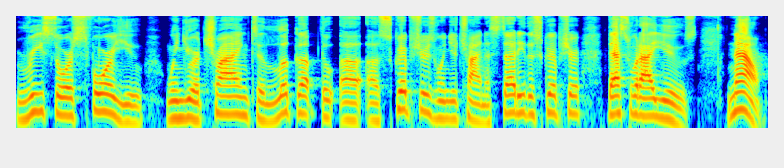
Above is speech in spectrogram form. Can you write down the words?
resource for you when you're trying to look up the uh, uh, scriptures, when you're trying to study the scripture. That's what I use. Now,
